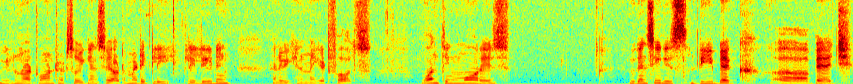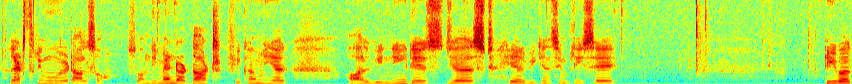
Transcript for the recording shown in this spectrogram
we do not want it so we can say automatically leading and we can make it false. One thing more is you can see this debug uh, badge. Let's remove it also so on the main dot dart if you come here all we need is just here we can simply say debug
